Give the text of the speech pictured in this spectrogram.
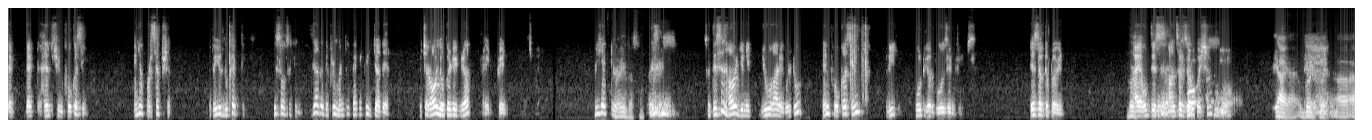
that that helps you in focusing, and your perception, the way you look at things. This also changes. These are the different mental faculties which are there which are all located in your right brain. Reactive. Very interesting. So this is how you need you are able to then focus and reach put your goals and dreams. Yes, Dr. Praveen. Good. I hope this answers So- your question. Yeah, yeah, good, good. Uh,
